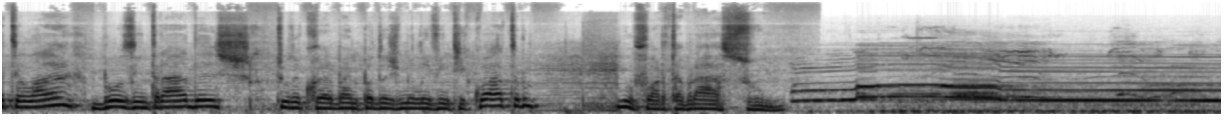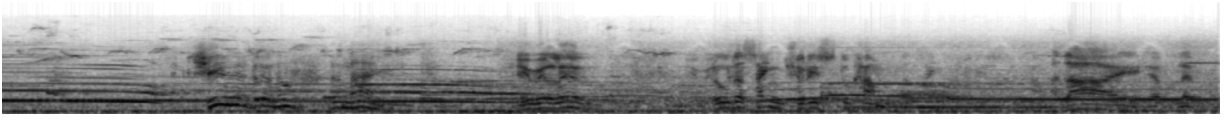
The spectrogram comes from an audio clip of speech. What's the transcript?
Até lá, boas entradas, tudo a correr bem para 2024 e um forte abraço. Children of the night, you will live through the centuries to come, as I have lived.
